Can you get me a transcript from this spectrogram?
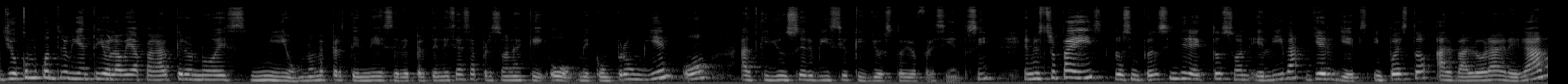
yo como contribuyente yo la voy a pagar, pero no es mío, no me pertenece, le pertenece a esa persona que o me compró un bien o adquirió un servicio que yo estoy ofreciendo. ¿sí? En nuestro país, los impuestos indirectos son el IVA y el IEPS, impuesto al valor agregado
